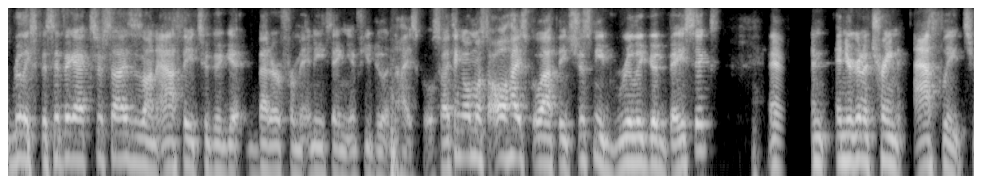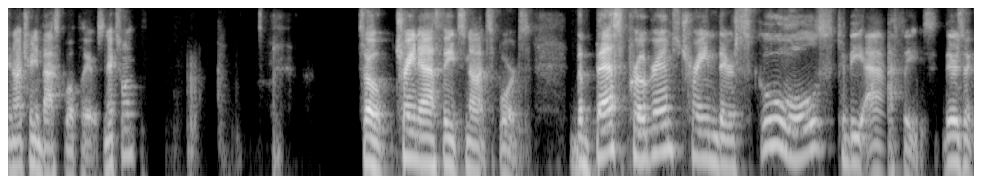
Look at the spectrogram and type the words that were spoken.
really specific exercises on athletes who could get better from anything if you do it in high school. So I think almost all high school athletes just need really good basics and and, and you're going to train athletes. You're not training basketball players. Next one. So train athletes, not sports. The best programs train their schools to be athletes. There's a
